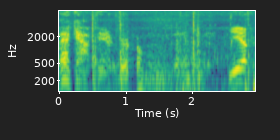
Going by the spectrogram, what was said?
Back out there, girl. Oh. Yep.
